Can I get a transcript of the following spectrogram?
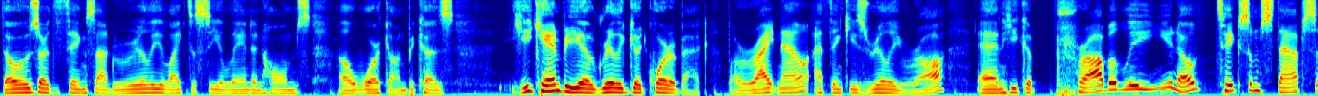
those are the things I'd really like to see Landon Holmes uh, work on because he can be a really good quarterback, but right now I think he's really raw, and he could probably, you know, take some snaps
